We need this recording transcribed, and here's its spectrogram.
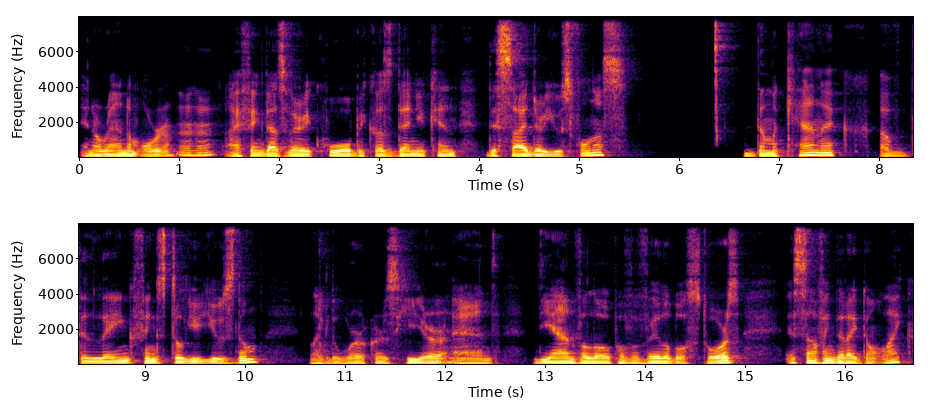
in a random order. Mm-hmm. I think that's very cool because then you can decide their usefulness. The mechanic of delaying things till you use them, like the workers here and the envelope of available stores, is something that I don't like.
